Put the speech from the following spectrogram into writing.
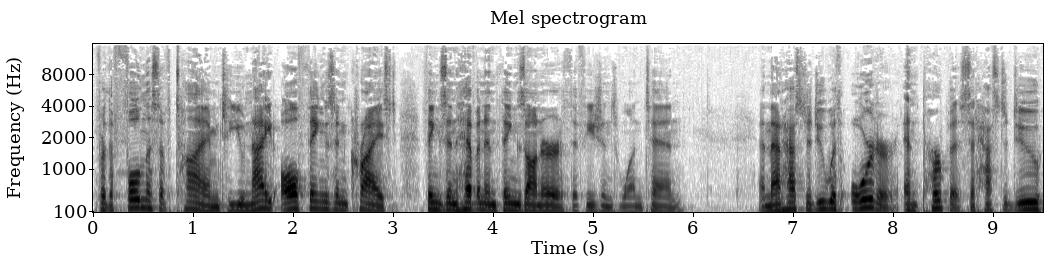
for the fullness of time to unite all things in Christ, things in heaven and things on earth, Ephesians 1:10. And that has to do with order and purpose. It has to do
